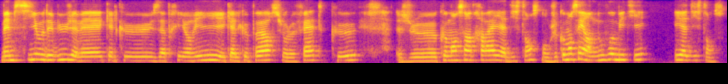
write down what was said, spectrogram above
Même si au début j'avais quelques a priori et quelques peurs sur le fait que je commençais un travail à distance, donc je commençais un nouveau métier et à distance.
